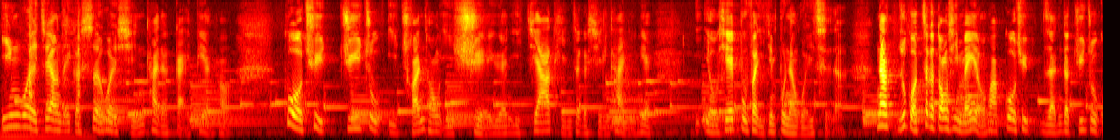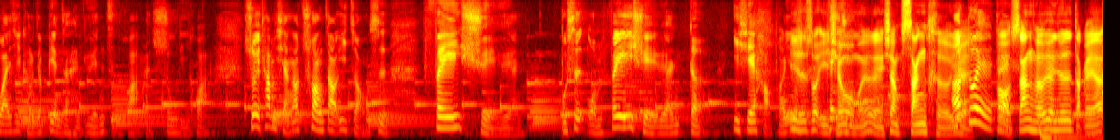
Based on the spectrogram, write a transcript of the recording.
因为这样的一个社会形态的改变，哈，过去居住以传统以血缘以家庭这个形态里面。有些部分已经不能维持了。那如果这个东西没有的话，过去人的居住关系可能就变成很原子化、很疏离化。所以他们想要创造一种是非血缘，不是我们非血缘的一些好朋友，意思是说以前我们有点像三合院，哦，对，对，哦，三合院就是大家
